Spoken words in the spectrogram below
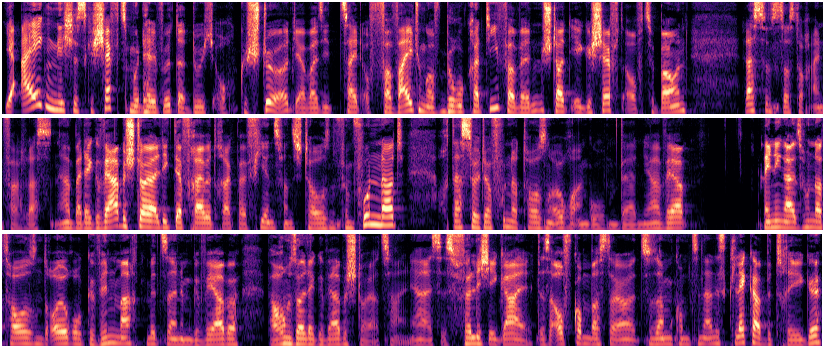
ihr eigentliches Geschäftsmodell wird dadurch auch gestört, ja, weil sie Zeit auf Verwaltung, auf Bürokratie verwenden, statt ihr Geschäft aufzubauen lasst uns das doch einfach lassen. Ja, bei der Gewerbesteuer liegt der Freibetrag bei 24.500. Auch das sollte auf 100.000 Euro angehoben werden. Ja, wer weniger als 100.000 Euro Gewinn macht mit seinem Gewerbe, warum soll der Gewerbesteuer zahlen? Ja, es ist völlig egal. Das Aufkommen, was da zusammenkommt, sind alles Kleckerbeträge.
